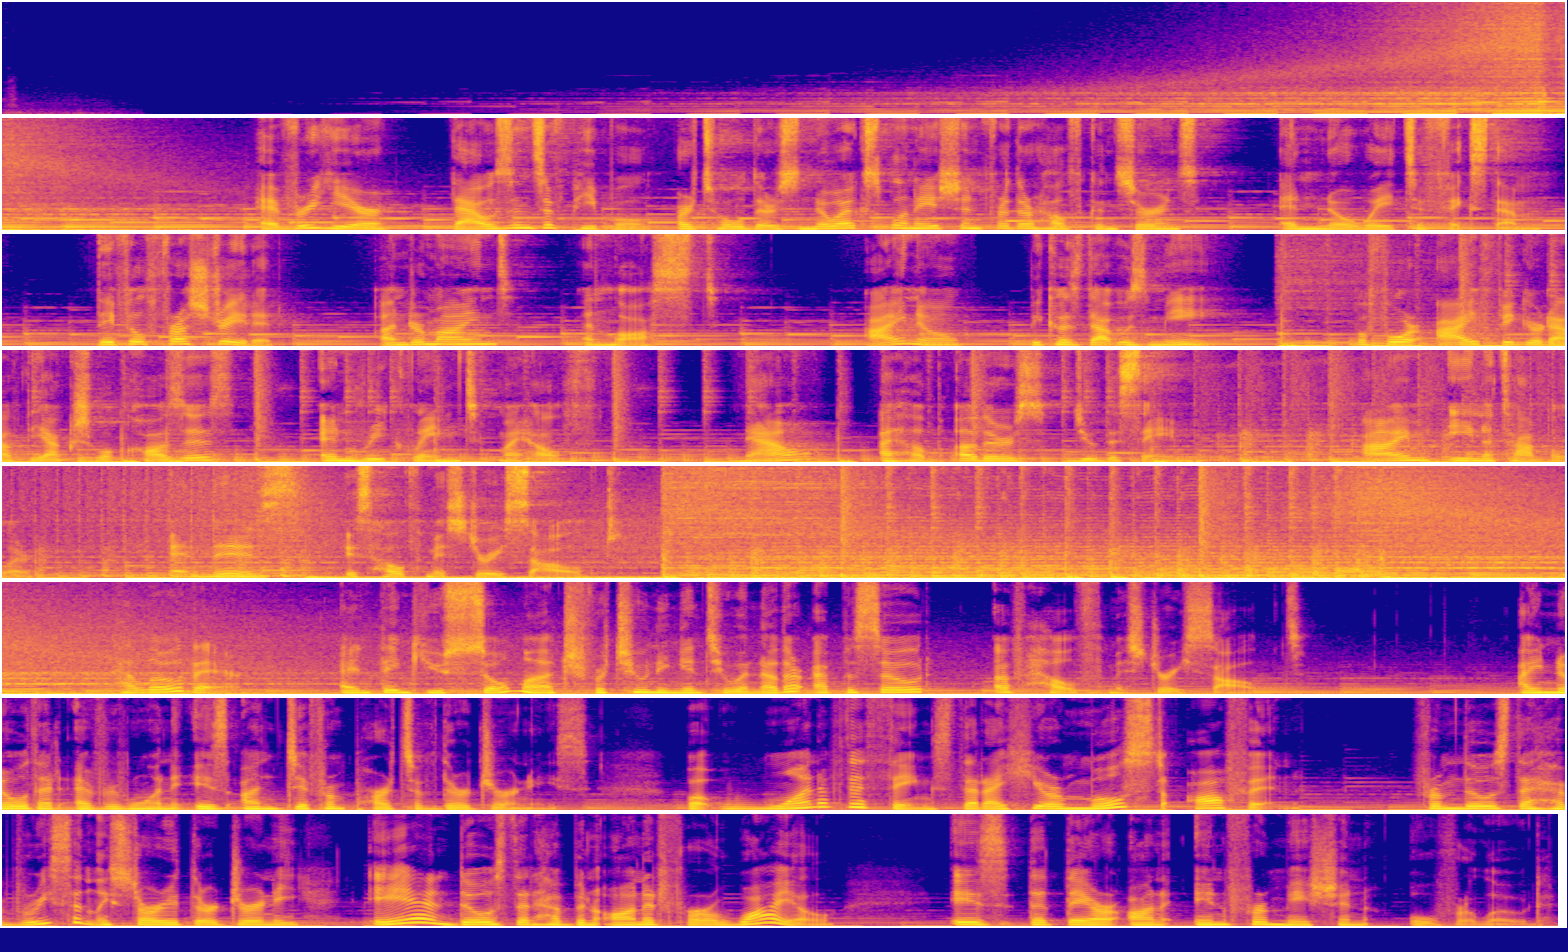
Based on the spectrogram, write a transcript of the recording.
Every year, thousands of people are told there's no explanation for their health concerns and no way to fix them. They feel frustrated, undermined, and lost. I know because that was me before I figured out the actual causes and reclaimed my health. Now I help others do the same. I'm Ina Topoler, and this is Health Mystery Solved. Hello there, and thank you so much for tuning into another episode of Health Mystery Solved. I know that everyone is on different parts of their journeys, but one of the things that I hear most often from those that have recently started their journey and those that have been on it for a while is that they are on information overload.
